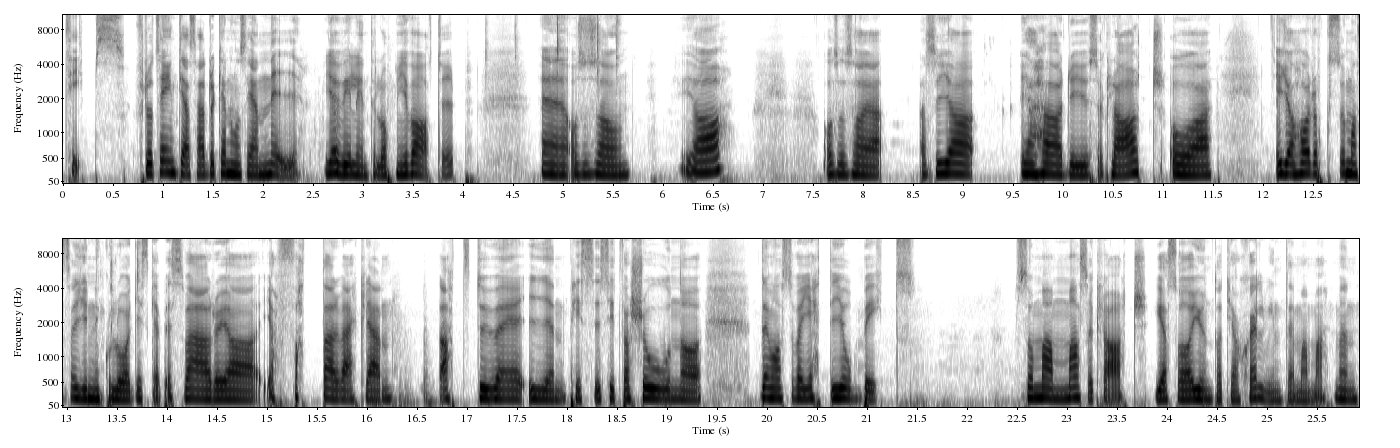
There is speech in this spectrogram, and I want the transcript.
tips? För då tänkte jag så här, då kan hon säga nej. Jag vill inte, låt mig vara typ. Eh, och så sa hon, ja. Och så sa jag, alltså jag, jag hörde ju såklart och jag har också massa gynekologiska besvär och jag, jag fattar verkligen att du är i en pissig situation och det måste vara jättejobbigt som mamma såklart. Jag sa ju inte att jag själv inte är mamma, men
